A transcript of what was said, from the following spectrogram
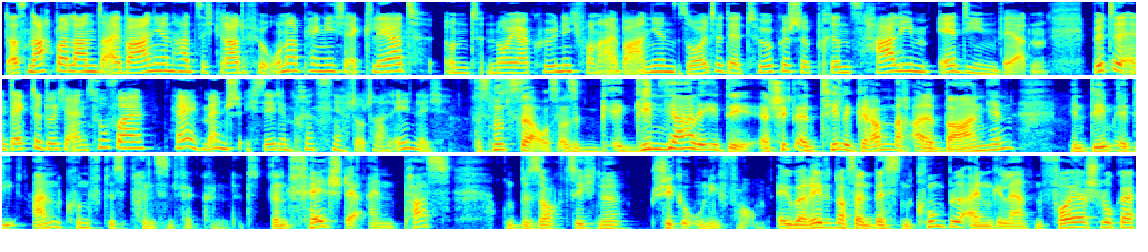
Das Nachbarland Albanien hat sich gerade für unabhängig erklärt und neuer König von Albanien sollte der türkische Prinz Halim Eddin werden. Witte entdeckte durch einen Zufall, hey Mensch, ich sehe dem Prinzen ja total ähnlich. Das nutzt er aus. Also geniale Idee. Er schickt ein Telegramm nach Albanien, in dem er die Ankunft des Prinzen verkündet. Dann fälscht er einen Pass und besorgt sich eine schicke Uniform. Er überredet noch seinen besten Kumpel, einen gelernten Feuerschlucker,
